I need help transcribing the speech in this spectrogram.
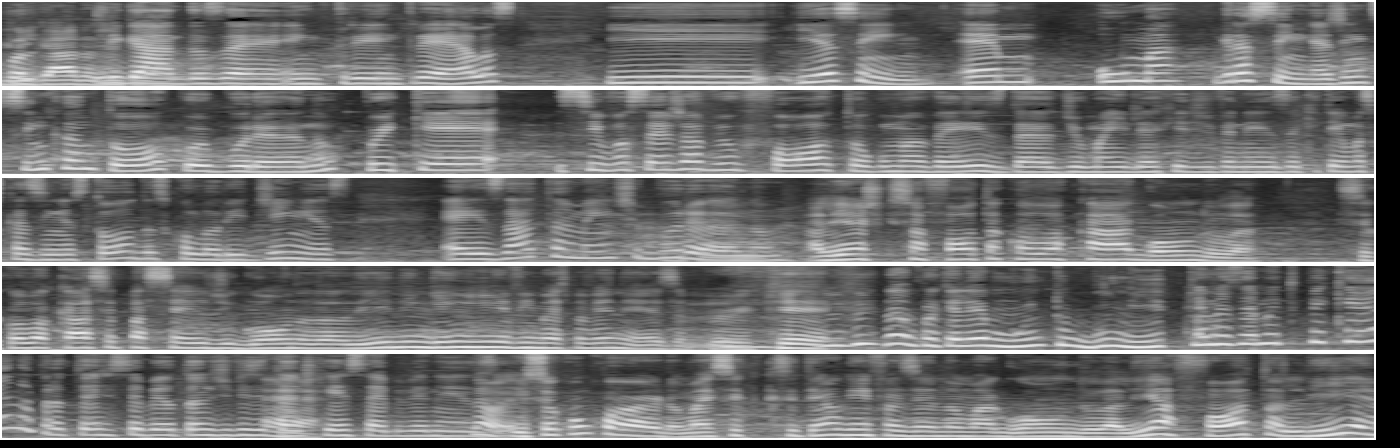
ligadas, ligadas entre, é, entre, entre elas. E, e assim, é uma gracinha. A gente se encantou por Burano, porque se você já viu foto alguma vez da, de uma ilha aqui de Veneza que tem umas casinhas todas coloridinhas, é exatamente Burano. Ali acho que só falta colocar a gôndola se colocasse passeio de gôndola ali, ninguém ia vir mais para Veneza, porque não, porque ele é muito bonito. É, mas é muito pequeno para receber o tanto de visitante é. que recebe Veneza. Não, isso eu concordo, mas se, se tem alguém fazendo uma gôndola ali, a foto ali é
